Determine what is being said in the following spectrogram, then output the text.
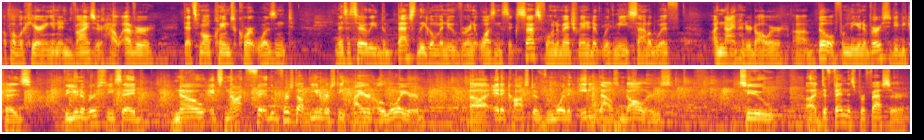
a public hearing and an advisor. However, that small claims court wasn't necessarily the best legal maneuver and it wasn't successful and eventually ended up with me saddled with a $900 uh, bill from the university because the university said no it's not fair. First off the university hired a lawyer uh, at a cost of more than $80000 to uh, defend this professor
